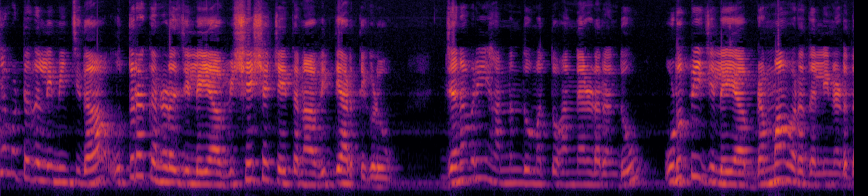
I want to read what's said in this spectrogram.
ರಾಜ್ಯ ಮಟ್ಟದಲ್ಲಿ ಮಿಂಚಿದ ಉತ್ತರ ಕನ್ನಡ ಜಿಲ್ಲೆಯ ವಿಶೇಷ ಚೇತನ ವಿದ್ಯಾರ್ಥಿಗಳು. ಜನವರಿ ಹನ್ನೊಂದು ಮತ್ತು ಹನ್ನೆರಡರಂದು ಉಡುಪಿ ಜಿಲ್ಲೆಯ ಬ್ರಹ್ಮಾವರದಲ್ಲಿ ನಡೆದ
